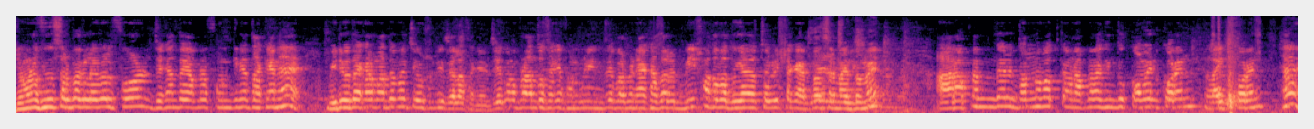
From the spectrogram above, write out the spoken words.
যেমন ফিউচার লেভেল ফোর, যেখান থেকে আপনার ফোন কিনে থাকেন হ্যাঁ ভিডিও দেখার মাধ্যমে চৌষট্টি জেলা থেকে। যে কোনো প্রান্ত থেকে ফোন কিনে নিতে পারবেন এক হাজার বিশ অথবা দুই হাজার চল্লিশ টাকা অ্যাডভান্সের মাধ্যমে। আর আপনাদের ধন্যবাদ, কারণ আপনারা কিন্তু কমেন্ট করেন লাইক করেন হ্যাঁ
